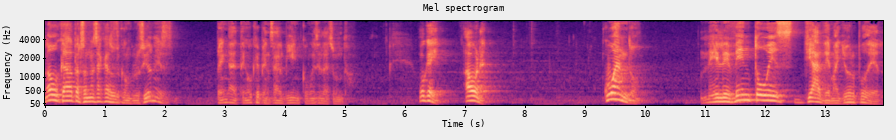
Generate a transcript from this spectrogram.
No, cada persona saca sus conclusiones. Venga, tengo que pensar bien cómo es el asunto. Ok, ahora, cuando el evento es ya de mayor poder,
